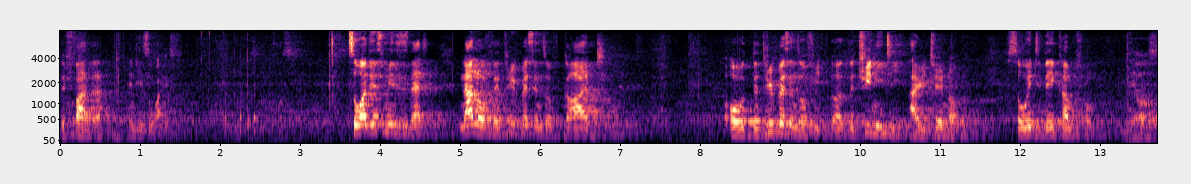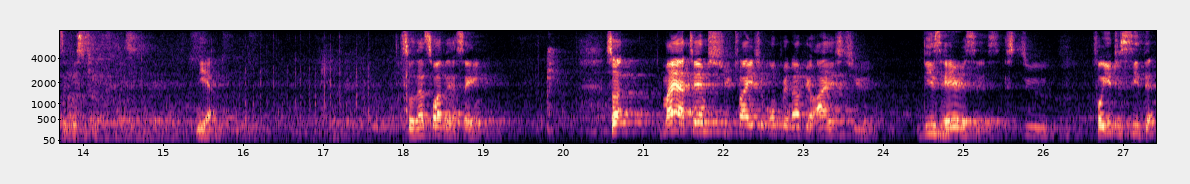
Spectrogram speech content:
the Father, and his wife. So what this means is that none of the three persons of God or the three persons of it, uh, the Trinity are eternal. So where did they come from? It's a mystery. mystery. Yeah. So that's what they're saying. So my attempt to try to open up your eyes to these heresies is to for you to see the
